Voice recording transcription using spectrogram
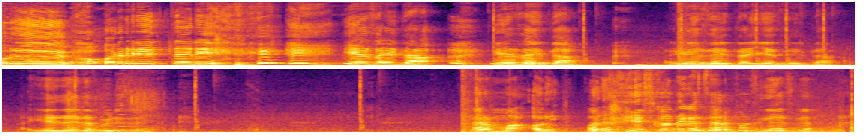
अरे अरे तेरी, ये सही था, ये सही था, ये सही था, ये सही था, ये सही था फिर से। अरे अरे अरे, इसको देखो, सर फंस गया इसका।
